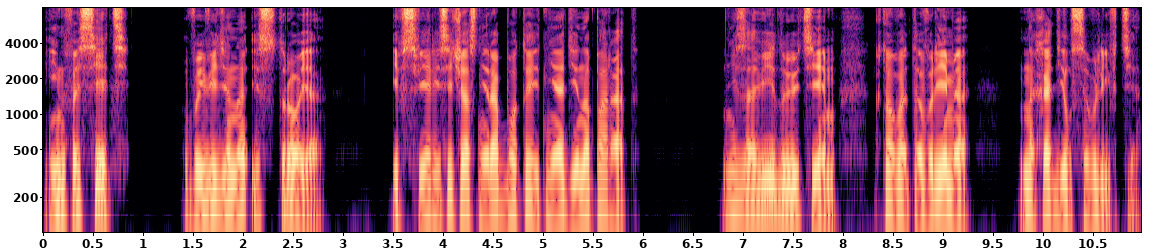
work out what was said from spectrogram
Инфосеть выведена из строя, и в сфере сейчас не работает ни один аппарат. Не завидую тем, кто в это время находился в лифте.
